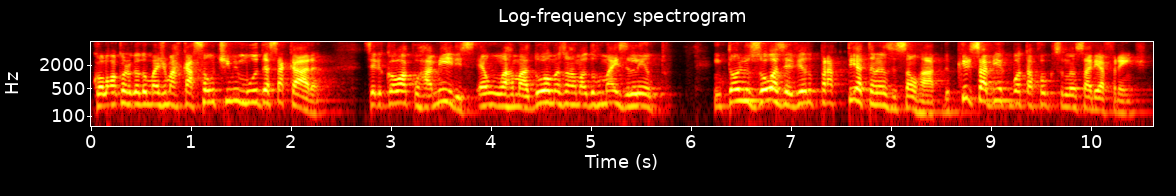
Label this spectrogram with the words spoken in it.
coloca um jogador mais de marcação, o time muda essa cara. Se ele coloca o Ramires, é um armador, mas um armador mais lento. Então ele usou o Azevedo para ter a transição rápida, porque ele sabia que o Botafogo se lançaria à frente.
